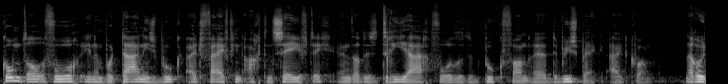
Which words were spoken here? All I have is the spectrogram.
komt al voor in een botanisch boek uit 1578 en dat is drie jaar voordat het boek van uh, de Busbeck uitkwam. Nou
